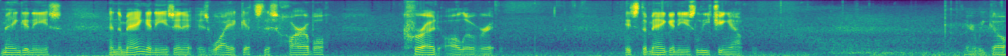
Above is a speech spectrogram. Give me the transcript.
manganese, and the manganese in it is why it gets this horrible crud all over it. It's the manganese leaching out. There we go.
